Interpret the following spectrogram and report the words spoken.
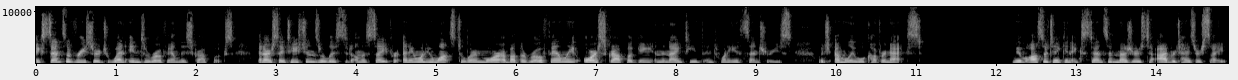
Extensive research went into Rowe family scrapbooks, and our citations are listed on the site for anyone who wants to learn more about the Rowe family or scrapbooking in the 19th and 20th centuries, which Emily will cover next. We have also taken extensive measures to advertise our site,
